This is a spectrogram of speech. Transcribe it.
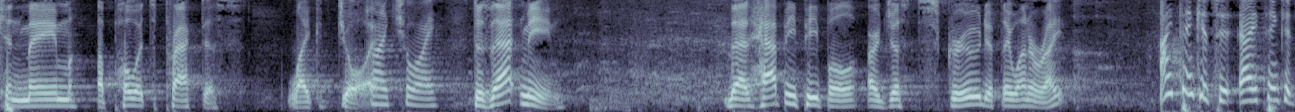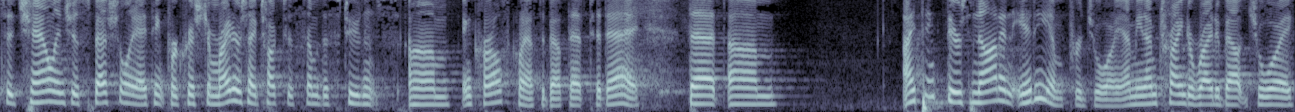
can maim a poet's practice like joy. Like joy. Does that mean that happy people are just screwed if they want to write? I think it's a, I think it's a challenge, especially I think for Christian writers. I talked to some of the students um, in Carl's class about that today. that um, I think there's not an idiom for joy. I mean, I'm trying to write about joy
